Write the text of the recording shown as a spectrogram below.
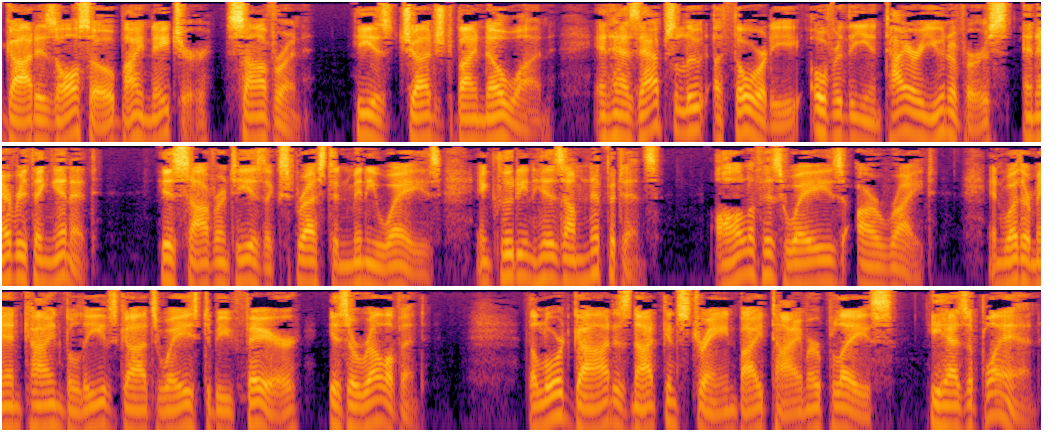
God is also, by nature, sovereign. He is judged by no one, and has absolute authority over the entire universe and everything in it. His sovereignty is expressed in many ways, including his omnipotence. All of his ways are right, and whether mankind believes God's ways to be fair is irrelevant. The Lord God is not constrained by time or place. He has a plan.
